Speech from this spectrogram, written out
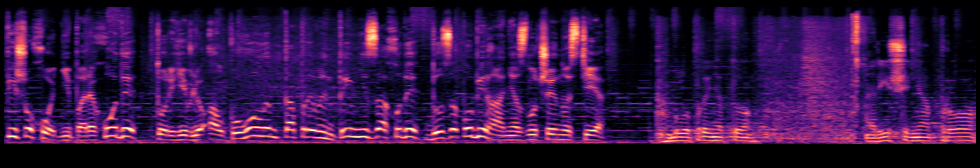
пішохідні переходи, торгівлю алкоголем та превентивні заходи до запобігання злочинності. Було прийнято рішення про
